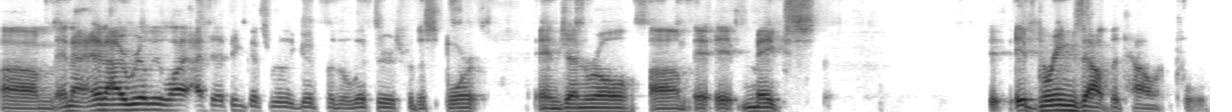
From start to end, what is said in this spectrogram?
Um, and I, and I really like, I, th- I think that's really good for the lifters, for the sport in general. Um, it, it makes, it, it brings out the talent pool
